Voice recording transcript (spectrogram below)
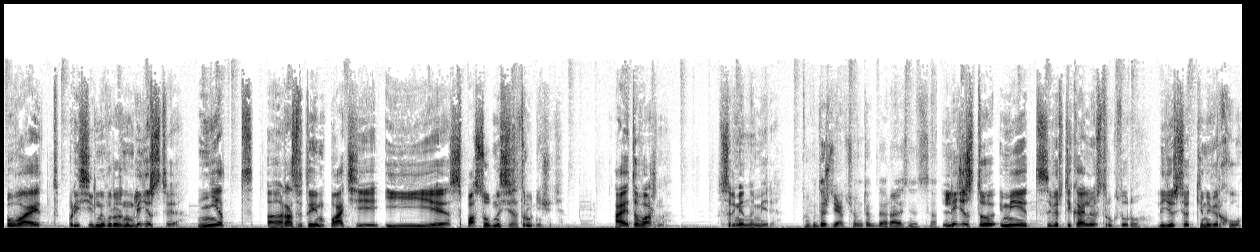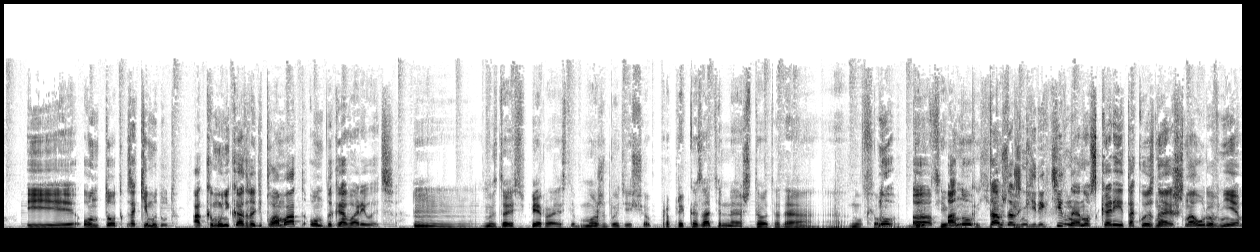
бывает при сильно выраженном лидерстве нет а, развитой эмпатии и способности сотрудничать. А это важно в современном мире. Ну, подожди, а в чем тогда разница? Лидерство имеет вертикальную структуру. Лидер все-таки наверху, и он тот, за кем идут. А коммуникатор и дипломат, он договаривается. Mm, ну, то есть, первое, если может быть еще про приказательное что-то, да? А, ну, условно, ну оно там даже не директивное, оно скорее такое, знаешь, на уровне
